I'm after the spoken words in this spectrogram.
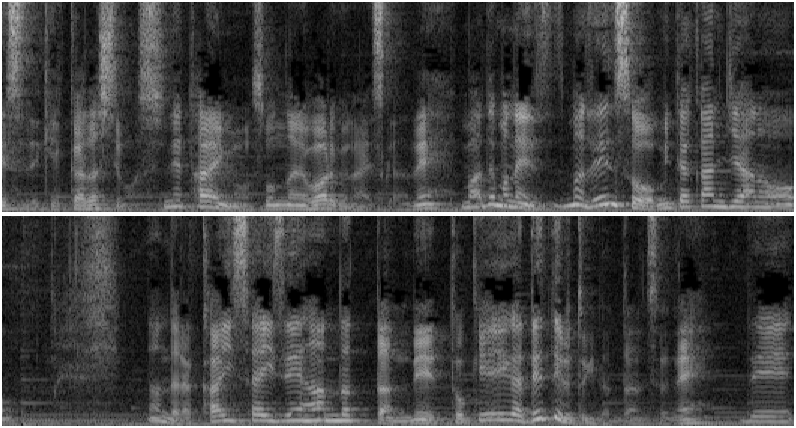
ースで結果出してますしね。タイムもそんなに悪くないですからね。まあでもね、まあ、前走見た感じあのなんだろう開催前半だったんで時計が出てる時だったんですよね。で、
